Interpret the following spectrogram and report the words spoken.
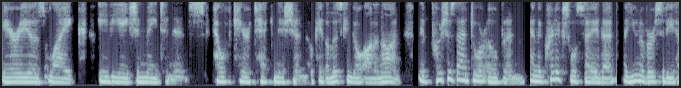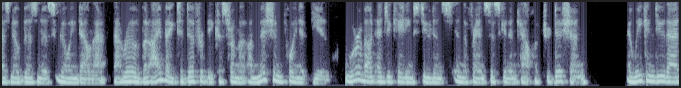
areas like aviation maintenance, healthcare technician. Okay, the list can go on and on. It pushes that door open. And the critics will say that a university has no business going down that, that road. But I beg to differ because from a, a mission point of view, we're about educating students in the Franciscan and Catholic tradition. And we can do that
